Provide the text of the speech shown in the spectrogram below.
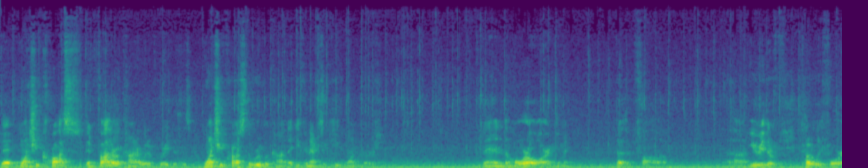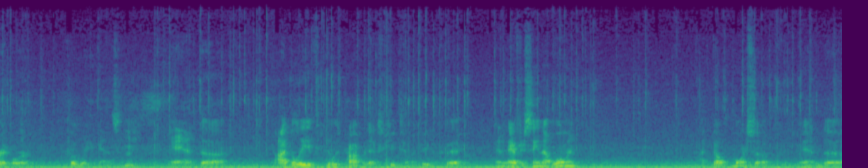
That once you cross, and Father O'Connor would have agreed with this, once you cross the Rubicon that you can execute one person, then the moral argument doesn't follow. Uh, You're either totally for it or totally against. Hmm. And uh, I believe it was proper to execute Timothy McVeigh. And after seeing that woman I felt more so. And, uh,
